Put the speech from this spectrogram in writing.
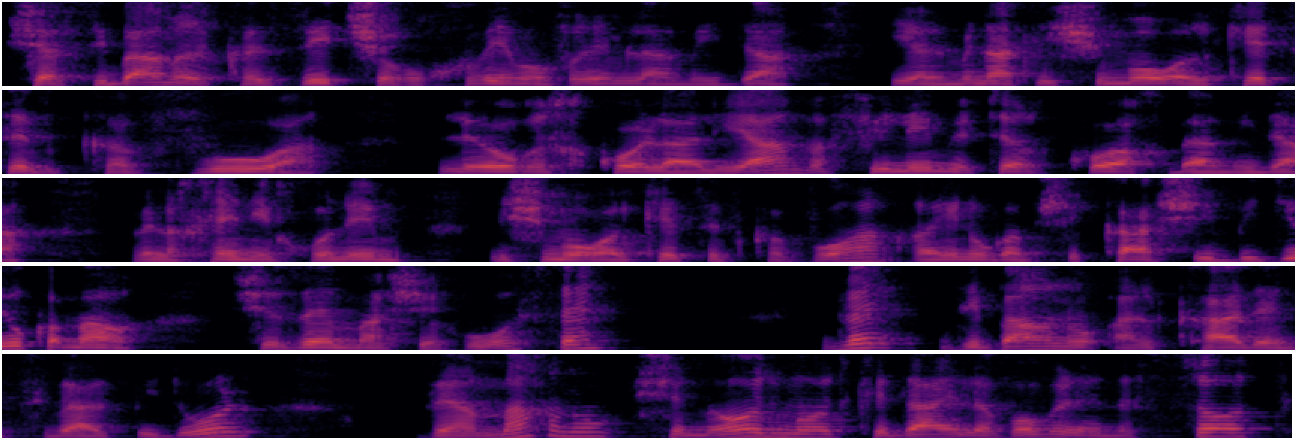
שהסיבה המרכזית שרוכבים עוברים לעמידה היא על מנת לשמור על קצב קבוע לאורך כל העלייה, מפעילים יותר כוח בעמידה ולכן יכולים לשמור על קצב קבוע, ראינו גם שקאשי בדיוק אמר שזה מה שהוא עושה, ודיברנו על קדנס ועל פידול, ואמרנו שמאוד מאוד כדאי לבוא ולנסות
